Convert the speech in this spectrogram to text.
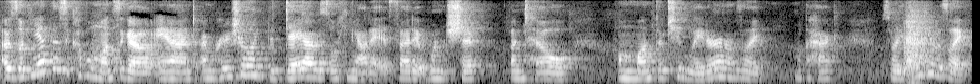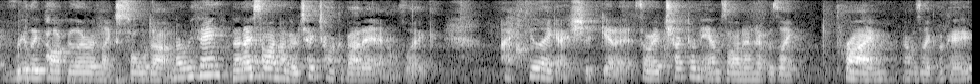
I was looking at this a couple months ago and I'm pretty sure like the day I was looking at it, it said it wouldn't ship until a month or two later and I was like, what the heck? So I think it was like really popular and like sold out and everything. Then I saw another TikTok about it and I was like, I feel like I should get it. So I checked on Amazon and it was like Prime. I was like, okay,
